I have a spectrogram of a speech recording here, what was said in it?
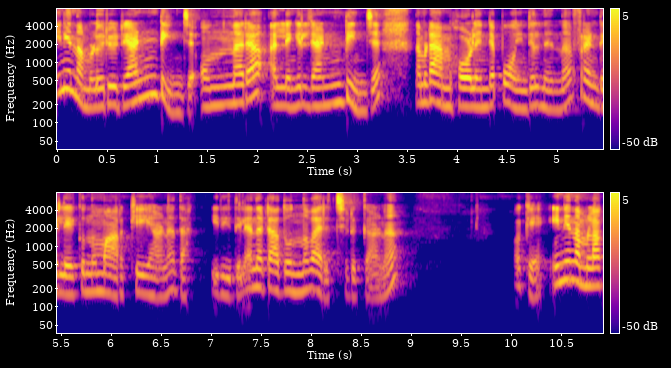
ഇനി നമ്മളൊരു രണ്ട് ഇഞ്ച് ഒന്നര അല്ലെങ്കിൽ രണ്ട് ഇഞ്ച് നമ്മുടെ ആം ഹോളിന്റെ പോയിന്റിൽ നിന്ന് ഫ്രണ്ടിലേക്കൊന്ന് മാർക്ക് ചെയ്യുകയാണ് ഇതാ ഈ രീതിയിൽ. എന്നിട്ട് അതൊന്ന് വരച്ചെടുക്കുകയാണ് ഓക്കെ ഇനി നമ്മൾ ആ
